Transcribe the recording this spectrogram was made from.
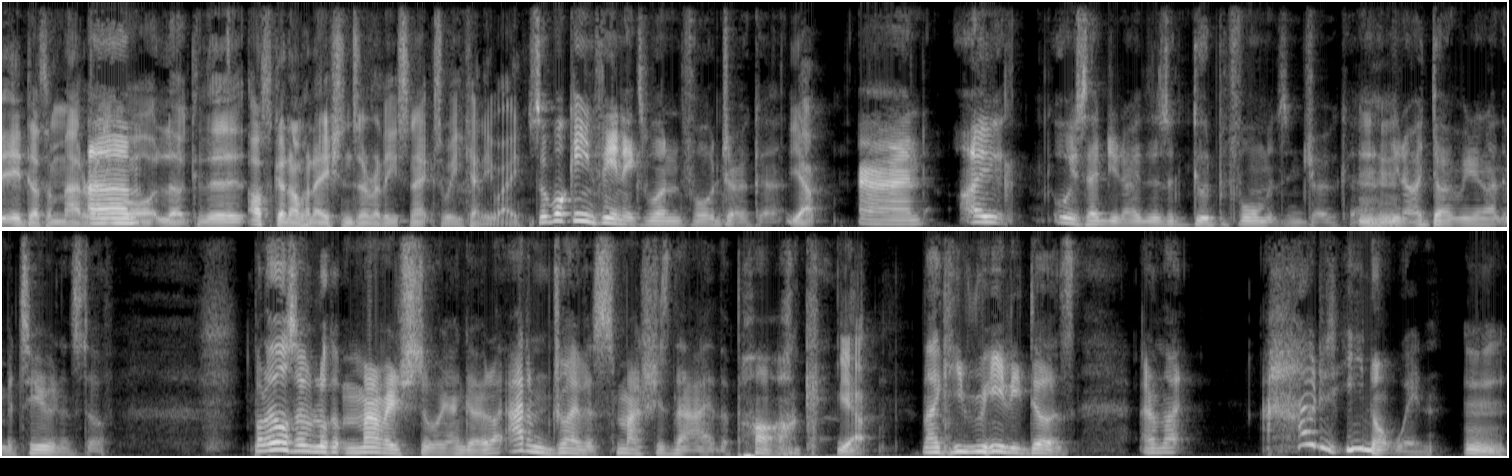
it doesn't matter Um, anymore. Look, the Oscar nominations are released next week anyway. So Joaquin Phoenix won for Joker, Yeah, and I always said, you know, there's a good performance in Joker. You know, I don't really like the material and stuff. But I also look at Marriage Story and go, like, Adam Driver smashes that out of the park. yeah. like, he really does. And I'm like, how did he not win? Mm.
